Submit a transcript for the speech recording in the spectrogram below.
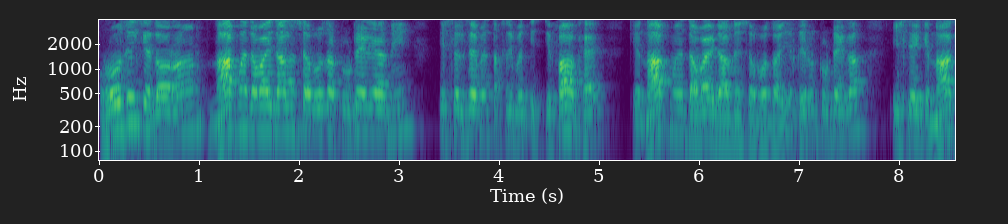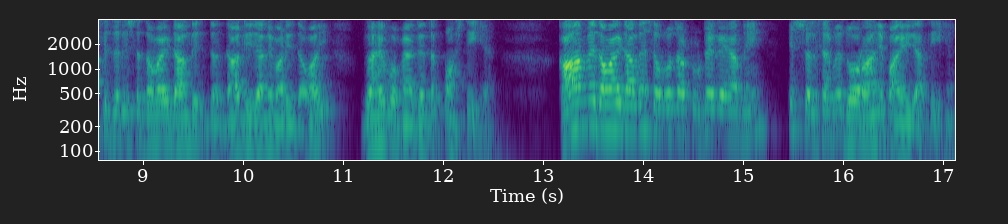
روزے کے دوران ناک میں دوائی ڈالنے سے روزہ ٹوٹے گا یا نہیں؟ اس سلسلے میں تقریباً اتفاق ہے۔ کہ ناک میں دوائی ڈالنے سے روزہ یقیناً ٹوٹے گا، اس لیے کہ ناک کے ذریعے سے دوائی ڈالی جانے والی دوائی جو ہے وہ میدے تک پہنچتی ہے۔ کان میں دوائی ڈالنے سے روزہ ٹوٹے گا یا نہیں، اس سلسلے میں دو رائیں پائی جاتی ہیں۔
